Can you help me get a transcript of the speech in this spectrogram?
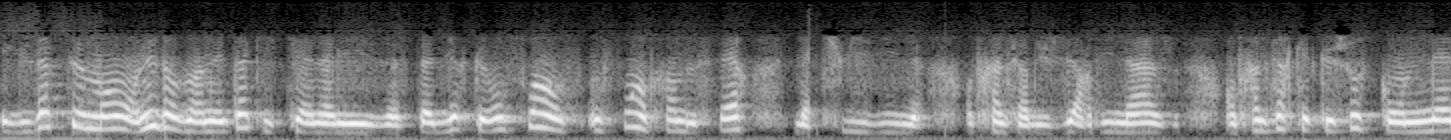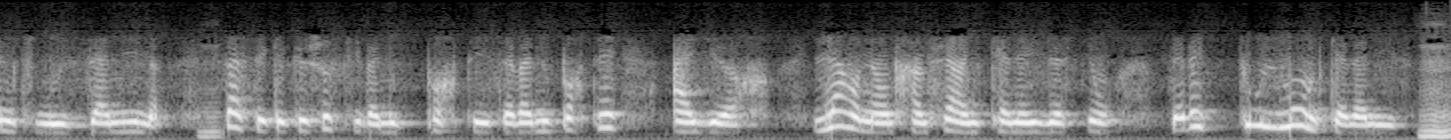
Exactement, on est dans un état qui canalise, c'est-à-dire qu'on soit, on soit en train de faire la cuisine, en train de faire du jardinage, en train de faire quelque chose qu'on aime, qui nous anime. Mm. Ça, c'est quelque chose qui va nous porter, ça va nous porter ailleurs. Là, on est en train de faire une canalisation. Vous savez, tout le monde canalise. Mm.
